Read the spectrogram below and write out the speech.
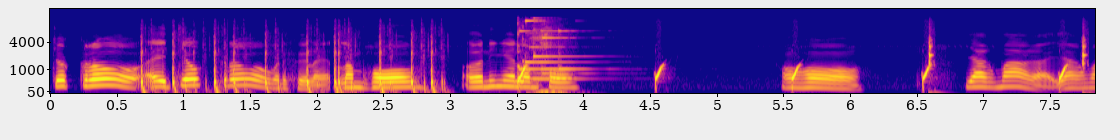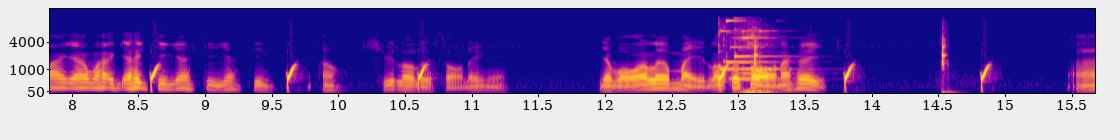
โจกโกรไอโจกโกรมันคืออะไรลำโพง เออ นี่ไงลำโพง โอ้โห ยากมากอะ ยากมาก ยากมาก ยากจริง ยากจริง ยากจริง เอ้า ชีวิตเราเหลือสองได้ไง อย่าบอกว่าเริ่มใหม่เราก็สองนะ เฮ้ย อ่า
